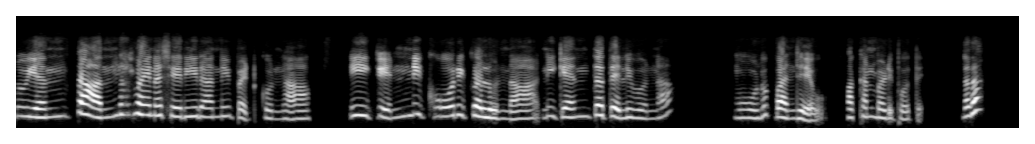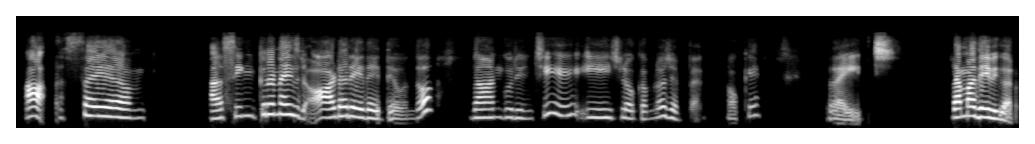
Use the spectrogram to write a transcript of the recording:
నువ్వు ఎంత అందమైన శరీరాన్ని పెట్టుకున్నా నీకు ఎన్ని కోరికలున్నా నీకెంత తెలివి ఉన్నా మూడు పనిచేయవు. పక్కన పడిపోతాయి కదా? ఆ సై- ఆ సింక్రనైజ్డ్ ఆర్డర్ ఏదైతే ఉందో దాని గురించి ఈ శ్లోకంలో చెప్పారు ఓకే? రైట్. రమాదేవి గారు.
